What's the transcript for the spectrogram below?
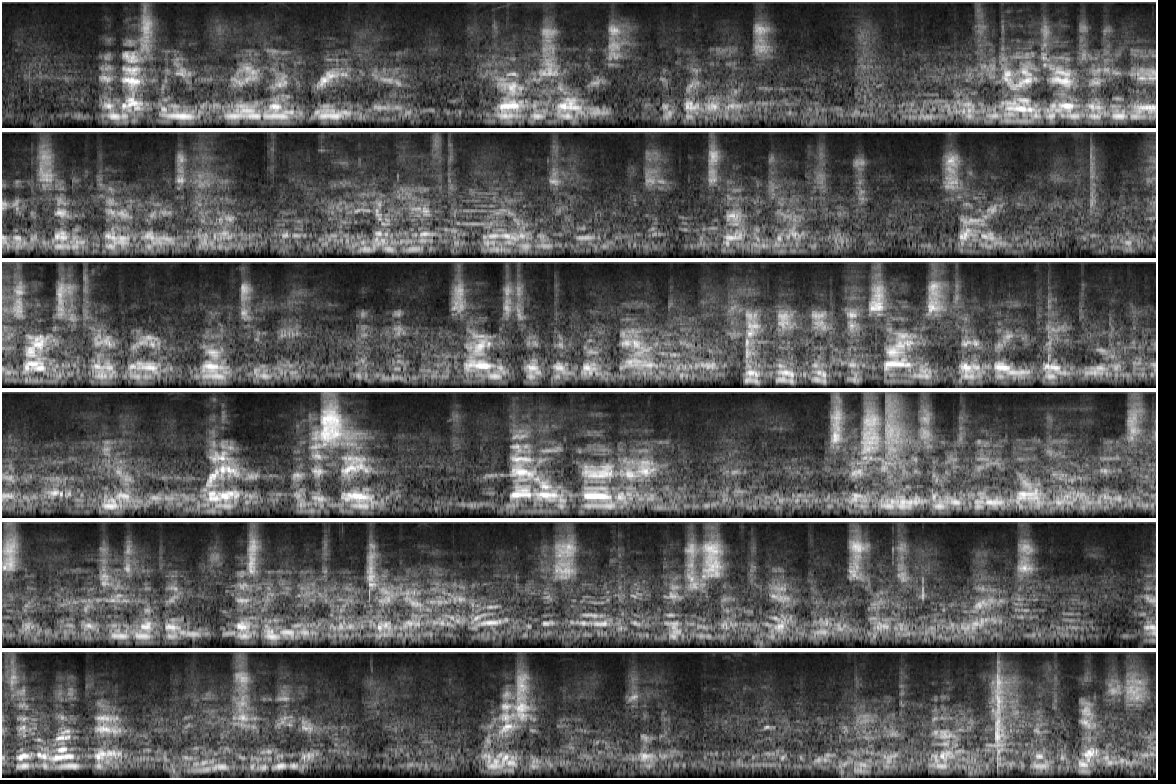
And that's when you really learn to breathe again, drop your shoulders, and play whole notes. If you're doing a jam session gig and the seventh tenor players come up, you don't have to play all those quarter notes. It's not in the job description. Sorry. Sorry, Mr. Tenor Player, we're going to two beat. Sorry, Mr. Tenor Player, we're going to ballad tempo. Sorry, Mr. Tenor Player, you're playing a duo with the drummer. You know, whatever. I'm just saying that old paradigm, especially when somebody's being indulgent and it's this like you know, machismo thing, that's when you need to like check out. Get yourself together, do a little stretching, relax. And if they don't like that, then you shouldn't be there. Or they shouldn't be there. Something. You know, without being judgmental. Yes.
